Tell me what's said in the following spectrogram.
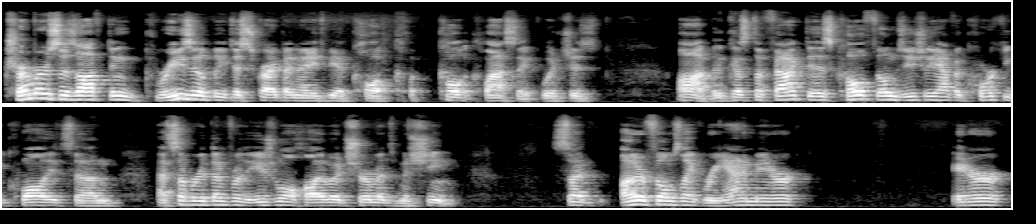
Tremors is often reasonably described by many to be a cult, cult classic, which is odd because the fact is, cult films usually have a quirky quality to them that separate them from the usual Hollywood Sherman's machine. So other films like Reanimator, Iter,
